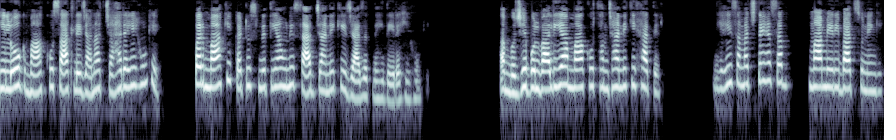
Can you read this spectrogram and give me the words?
ये लोग माँ को साथ ले जाना चाह रहे होंगे, पर माँ की कटु स्मृतियाँ उन्हें साथ जाने की इजाज़त नहीं दे रही होंगी। अब मुझे बुलवा लिया माँ को समझाने की खातिर। यही समझते हैं सब, माँ मेरी बात सुनेंगी।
